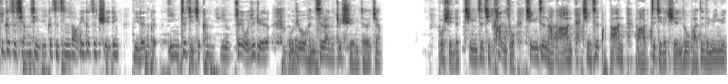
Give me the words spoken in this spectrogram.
一个是相信，一个是知道，一个是确定你的那个因自己去看清楚。所以我就觉得，我就很自然的就选择这样。我选择亲自去探索，亲自拿答案，亲自把答案，把自己的前途，把自己的命运，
